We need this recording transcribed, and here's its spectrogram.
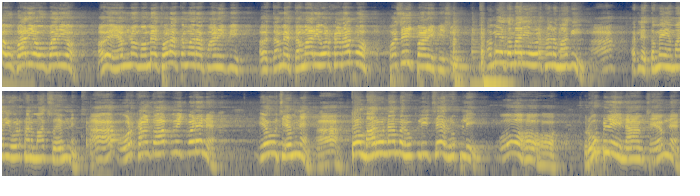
એ ઊભા રહ્યો ઊભા રહ્યો હવે એમનો અમે થોડા તમારા પાણી પી. હવે તમે તમારી ઓળખાણ આપો પછી જ પાણી પીશું. અમે તમારી ઓળખાણ માગી. હા. એટલે તમે અમારી ઓળખાણ માગશો એમને? હા ઓળખાણ તો આપવી જ પડે ને. એવું છે એમને? હા. તો મારું નામ રૂપલી છે રૂપલી. ઓહો હો. રૂપલી નામ છે એમને.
